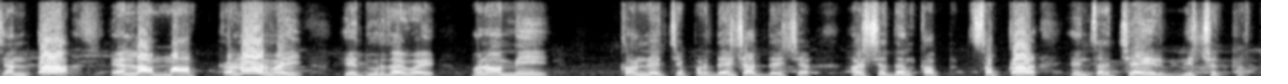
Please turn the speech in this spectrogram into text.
जनता यांना माफ करणार नाही हे दुर्दैव आहे. म्हणून मी काँग्रेसचे प्रदेशाध्यक्ष हर्षवर्धन सपकाळ यांचा जाहीर निश्चित करतो.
